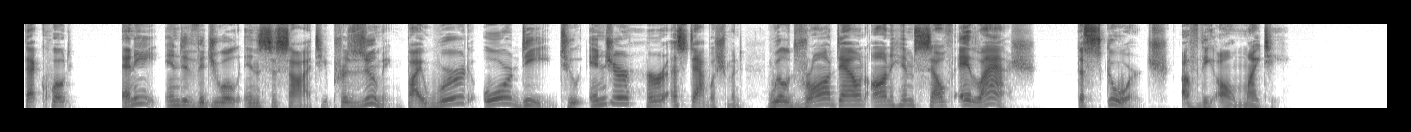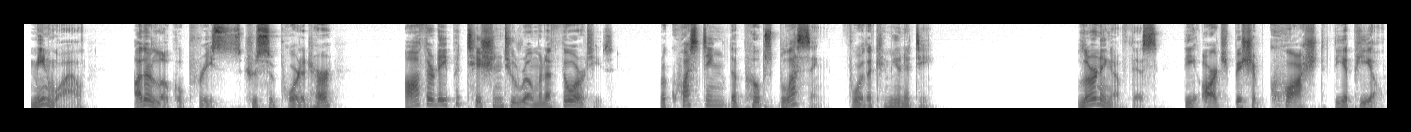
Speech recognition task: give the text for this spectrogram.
that, quote, any individual in society presuming by word or deed to injure her establishment will draw down on himself a lash, the scourge of the Almighty. Meanwhile, other local priests who supported her authored a petition to Roman authorities requesting the Pope's blessing for the community. Learning of this, the Archbishop quashed the appeal,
